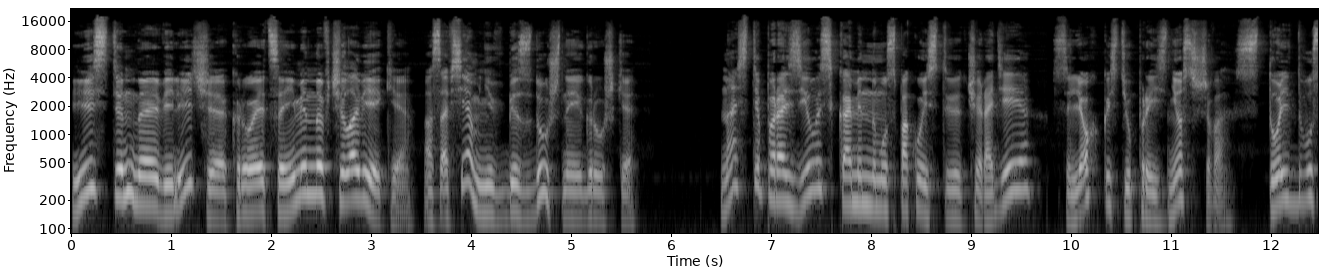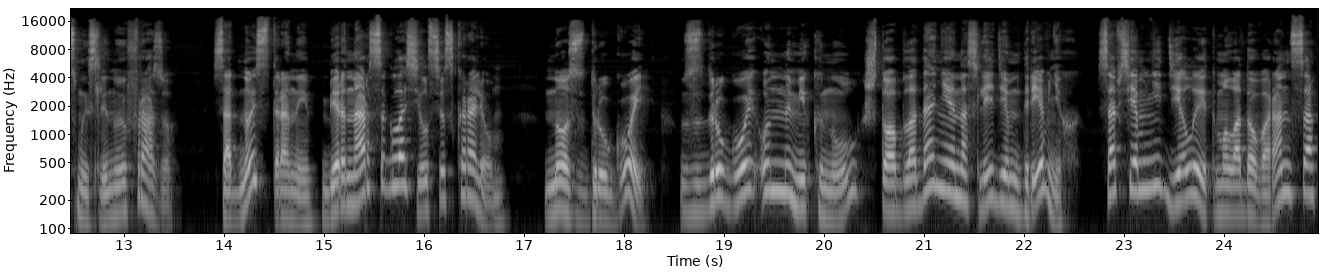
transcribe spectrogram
истинное величие кроется именно в человеке, а совсем не в бездушной игрушке». Настя поразилась каменному спокойствию чародея, с легкостью произнесшего столь двусмысленную фразу. С одной стороны, Бернар согласился с королем, но с другой, с другой он намекнул, что обладание наследием древних совсем не делает молодого Ранса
